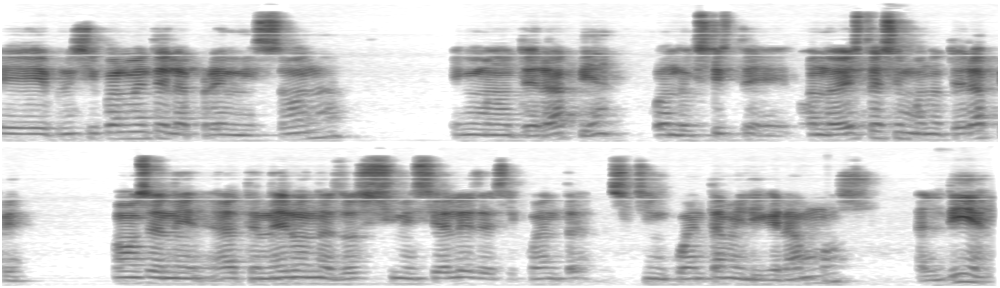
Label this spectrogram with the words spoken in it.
eh, principalmente la prednisona en monoterapia. Cuando, existe, cuando esta es en monoterapia, vamos a, tener unas dosis iniciales de 50, 50 miligramos al día.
